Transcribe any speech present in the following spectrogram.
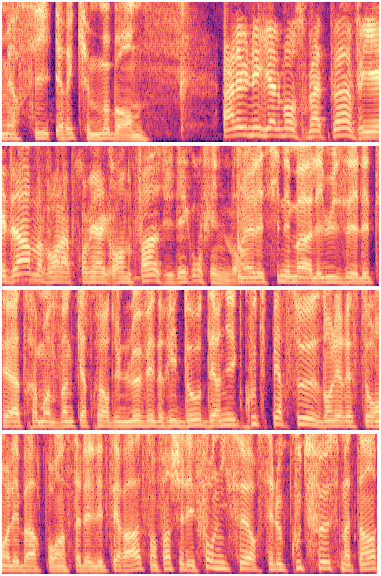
Merci Eric Mauban. À la une également ce matin, veillée d'armes avant la première grande phase du déconfinement. les cinémas, les musées, les théâtres à moins de 24 heures d'une levée de rideau. Dernier coup de perceuse dans les restaurants et les bars pour installer les terrasses. Enfin, chez les fournisseurs, c'est le coup de feu ce matin.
